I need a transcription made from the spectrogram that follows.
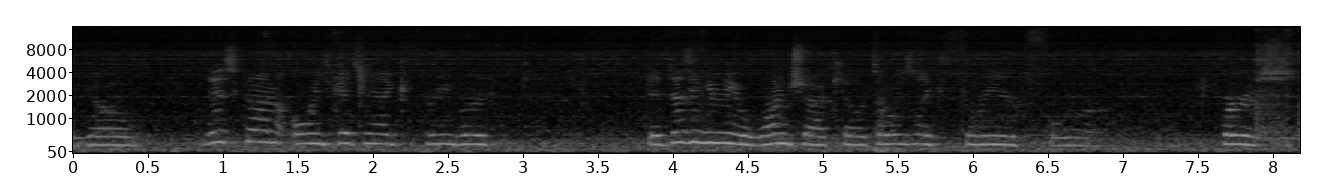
we go. This gun always gets me like three bird. It doesn't give me a one-shot kill. It's always like three or four. First.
